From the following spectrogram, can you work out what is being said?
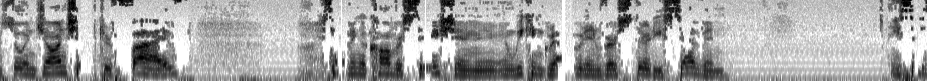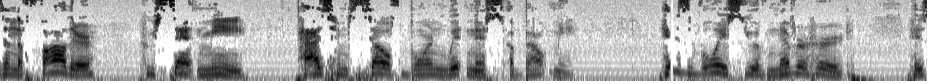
And so in John chapter 5, he's having a conversation, and we can grab it in verse 37. He says, And the Father who sent me has himself borne witness about me. His voice you have never heard, his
